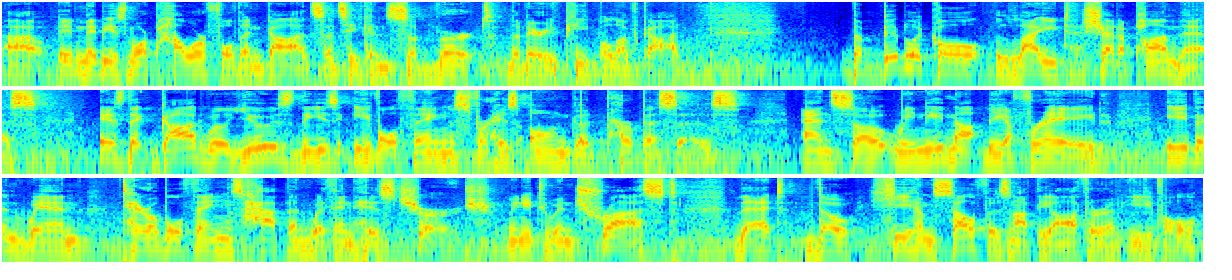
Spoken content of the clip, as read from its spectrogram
Uh, it maybe is more powerful than God since he can subvert the very people of God the biblical light shed upon this is that God will use these evil things for his own good purposes. And so we need not be afraid even when terrible things happen within his church. We need to entrust that though he himself is not the author of evil,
